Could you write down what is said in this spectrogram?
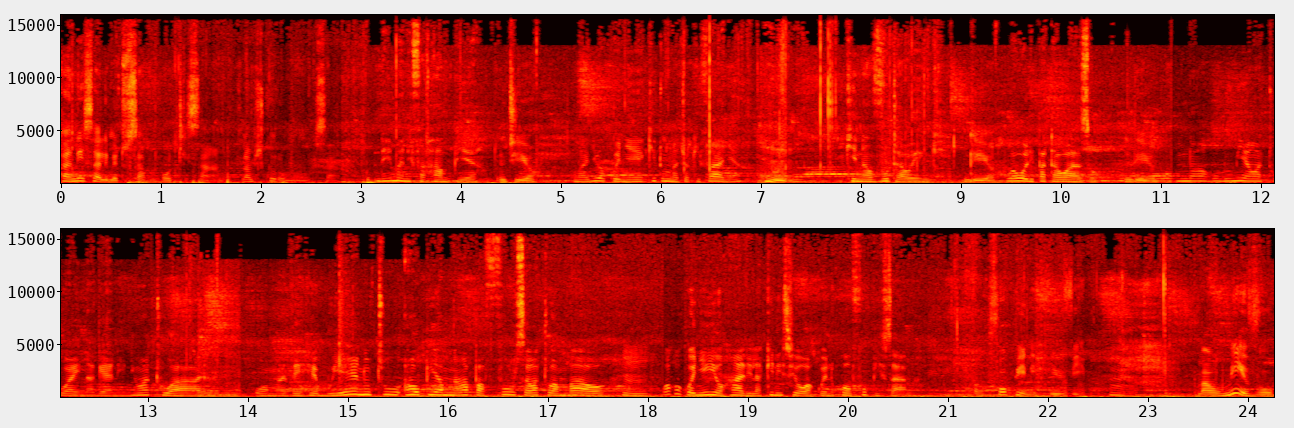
kanisa limetusapoti sana. Tunamshukuru mungu sana. Neema, nifahamu pia, ndio. Unajua kwenye kitu mnachokifanya kinavuta wengi. ndio Wewe ulipata wazo, ndio mnawahudumia watu wa aina gani? Ni watu wa, wa madhehebu yenu tu au pia mnawapa fursa watu ambao hmm. wako kwenye hiyo hali lakini sio wa kwenu? Kwa ufupi sana. kwa ufupi ni hivi maumivu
